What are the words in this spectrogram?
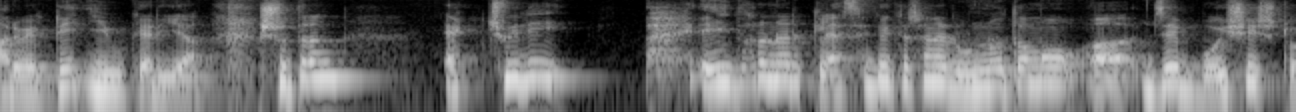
আরও একটি ইউক্যারিয়া সুতরাং অ্যাকচুয়ালি এই ধরনের ক্লাসিফিকেশনের অন্যতম যে বৈশিষ্ট্য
